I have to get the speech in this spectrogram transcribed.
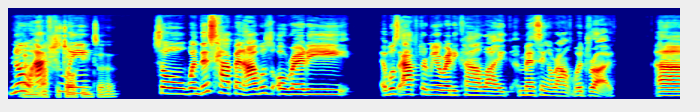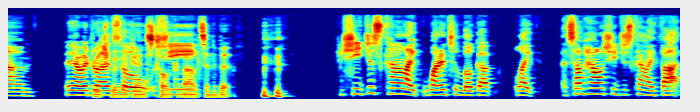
No, um, after talking actually. to her So when this happened, I was already. It was after me already kind of like messing around with drugs. Um, messing with drugs. which we're so going to talk she, about in a bit she just kind of like wanted to look up like somehow she just kind of like thought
